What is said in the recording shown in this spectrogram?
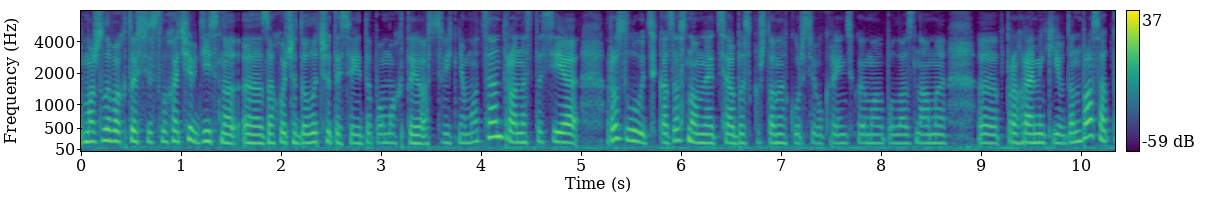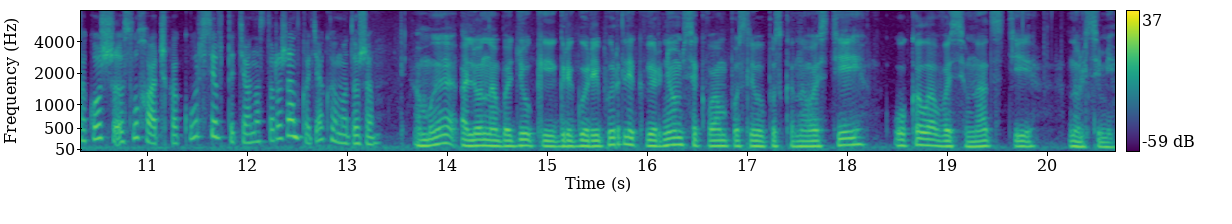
Можливо, хтось із слухачів дійсно е, захоче долучитися і допомогти освітньому центру. Анастасія Розлуцька, засновниця безкоштовних курсів української мови, була з нами е, в програмі Київ Донбас, а також слухачка курсів Тетяна Стороженко. Дякуємо дуже. А мы, Алена Бадюк и Григорий Пырлик, вернемся к вам после выпуска новостей около 18.07.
